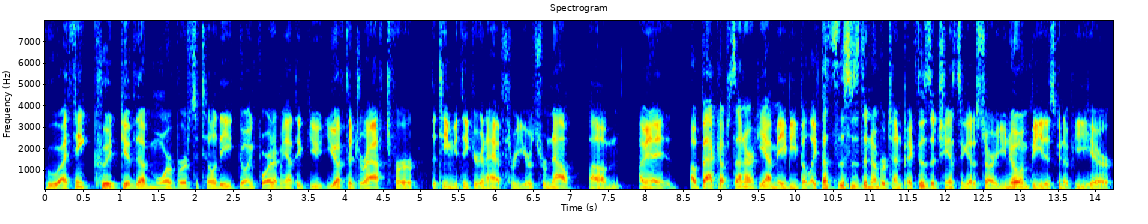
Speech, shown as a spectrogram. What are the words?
who I think could give them more versatility going forward. I mean, I think you you have to draft for the team you think you're going to have three years from now. Um, I mean, a backup center, yeah, maybe, but like that's this is the number ten pick. This is a chance to get a starter. You know, Embiid is going to be here.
